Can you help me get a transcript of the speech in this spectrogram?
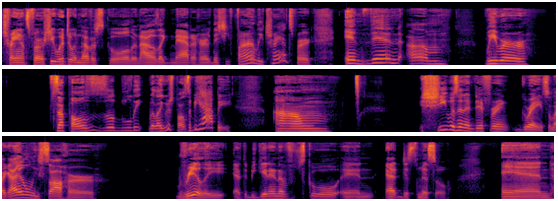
transfer. She went to another school, and I was like mad at her. Then she finally transferred, and then um, we were supposedly like we are supposed to be happy. Um, she was in a different grade, so like I only saw her really at the beginning of school and at dismissal, and.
